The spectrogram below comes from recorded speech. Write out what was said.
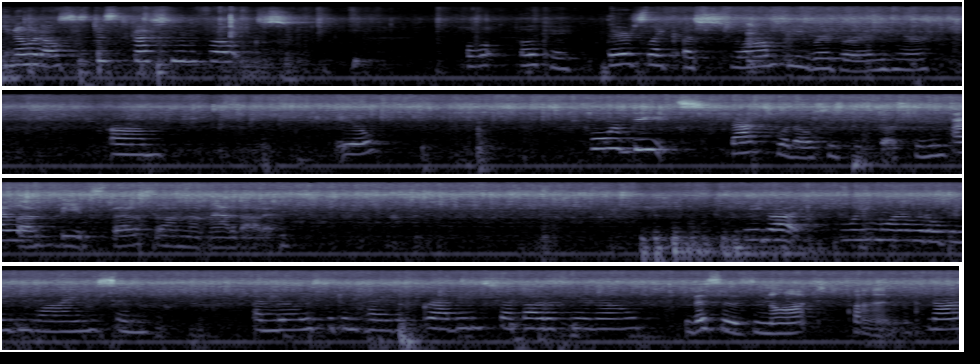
You know what else is disgusting, folks? Oh, okay. There's like a swampy river in here. Um, ew. Four beets. That's what else is disgusting. I love beets though, so I'm not mad about it. We got three more little baby limes, and I'm really sick and tired of grabbing stuff out of here now. This is not fun. Not,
